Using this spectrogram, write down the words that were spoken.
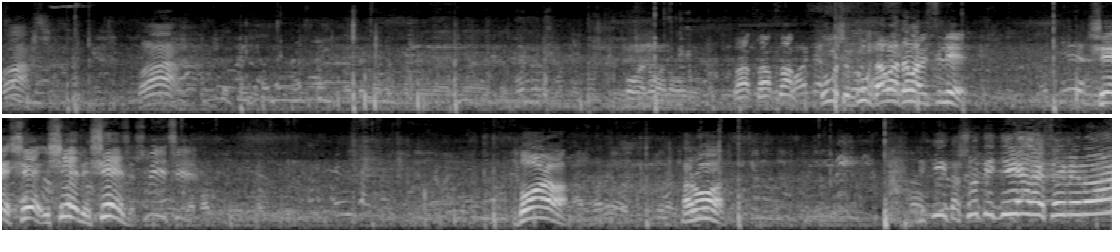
Сам. Сам. Давай, давай, давай. Сам, сам, сам. Слушай, ну, давай, давай, веселее. Ще, ще, ще йди, ще йди. Швидше. Здорово! Хорош! Никита, что ты делаешь именно?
